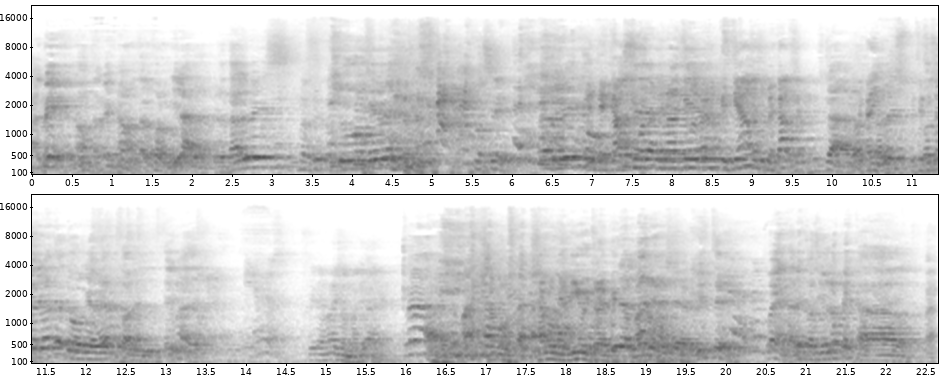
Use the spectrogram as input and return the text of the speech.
tal vez, ¿no? Tal vez no, tal vez por un milagro, pero tal vez tuvo que ver, no sé, tal vez El pecado José de Arimatea- cristiano es un pecado. ¿sí? Claro, tal vez José de Arimatea tuvo que ver con el tema de... Era Mayo Mariana. Claro, llamo, a mi amigo y trae pescado. ¿viste? Bueno, tal vez consiguió los pescados. Bueno,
